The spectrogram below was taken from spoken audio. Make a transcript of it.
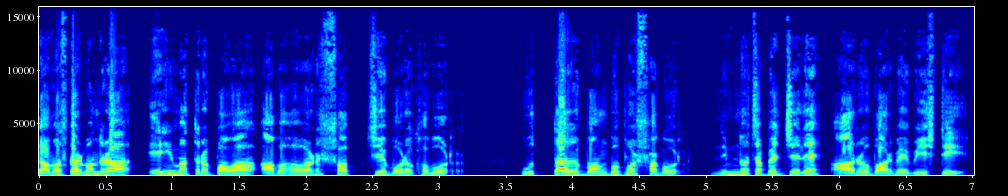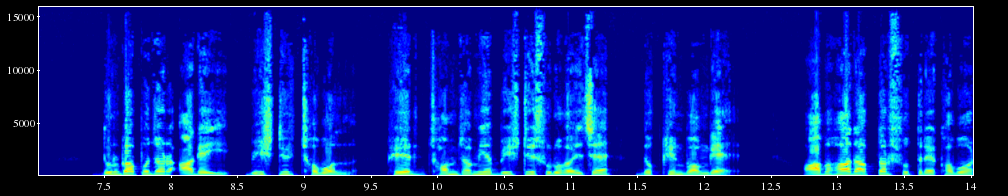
নমস্কার বন্ধুরা, এইমাত্র পাওয়া আবহাওয়ার সবচেয়ে বড় খবর। উত্তাল বঙ্গোপসাগর, নিম্নচাপের জেরে আরও বাড়বে বৃষ্টি। দুর্গাপুজোর আগেই বৃষ্টির ছবল, ফের ঝমঝমিয়ে বৃষ্টি শুরু হয়েছে দক্ষিণবঙ্গে। আবহাওয়া দপ্তর সূত্রে খবর,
